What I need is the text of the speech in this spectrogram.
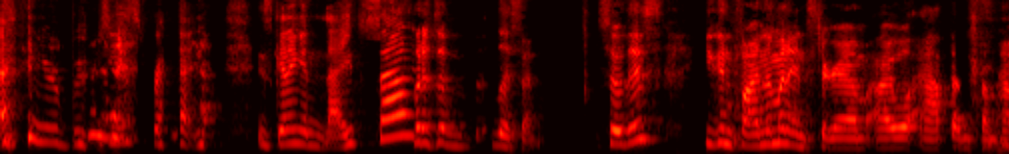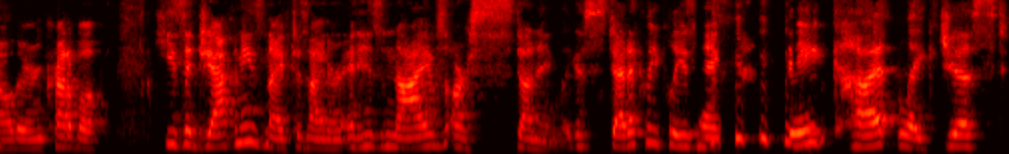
and then your bougiest friend is getting a knife set. But it's a listen. So this you can find them on Instagram. I will app them somehow. They're incredible. He's a Japanese knife designer, and his knives are stunning, like aesthetically pleasing. they cut like just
